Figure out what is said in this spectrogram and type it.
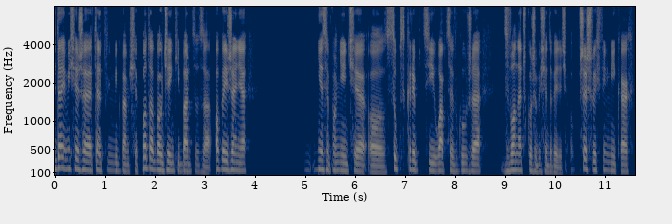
Wydaje mi się, że ten filmik Wam się podobał. Dzięki bardzo za obejrzenie. Nie zapomnijcie o subskrypcji, łapce w górze, dzwoneczku, żeby się dowiedzieć o przyszłych filmikach.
